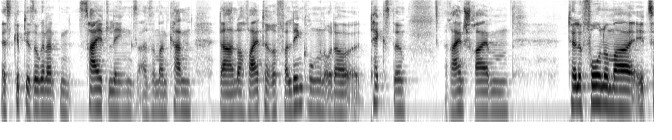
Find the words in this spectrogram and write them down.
es gibt die sogenannten Sitelinks, also man kann da noch weitere Verlinkungen oder Texte reinschreiben, Telefonnummer etc.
